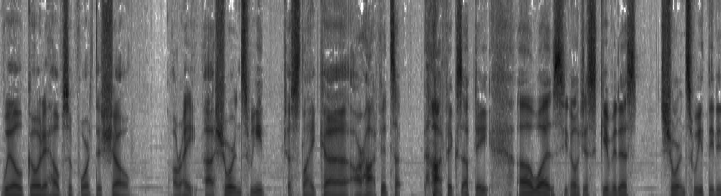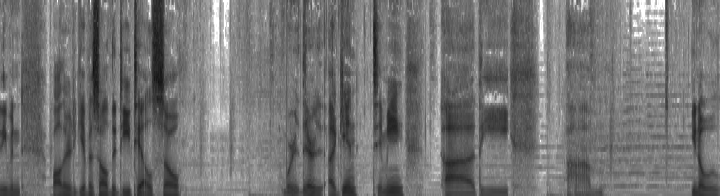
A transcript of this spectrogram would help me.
will go to help support the show. All right, uh, short and sweet, just like uh, our hot fits hot fix update uh, was. You know, just give it us short and sweet. They didn't even bother to give us all the details, so we're there again. To me, uh, the um, you know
